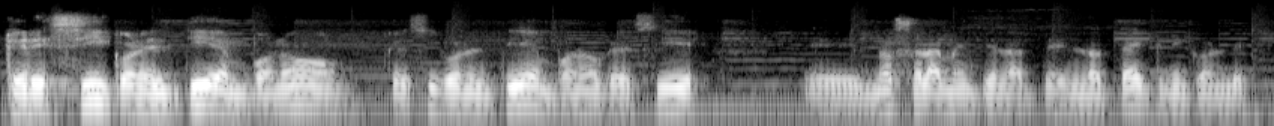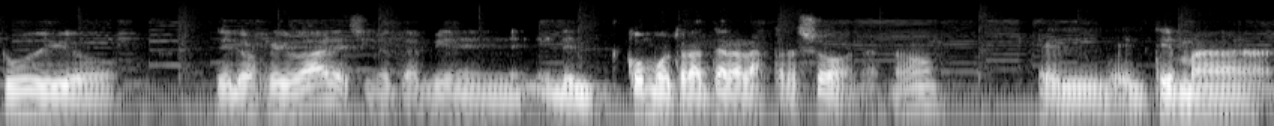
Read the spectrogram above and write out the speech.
crecí con el tiempo, ¿no? Crecí con el tiempo, ¿no? Crecí eh, no solamente en, lo técnico, en el estudio de los rivales, sino también en, el cómo tratar a las personas, ¿no? El, tema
